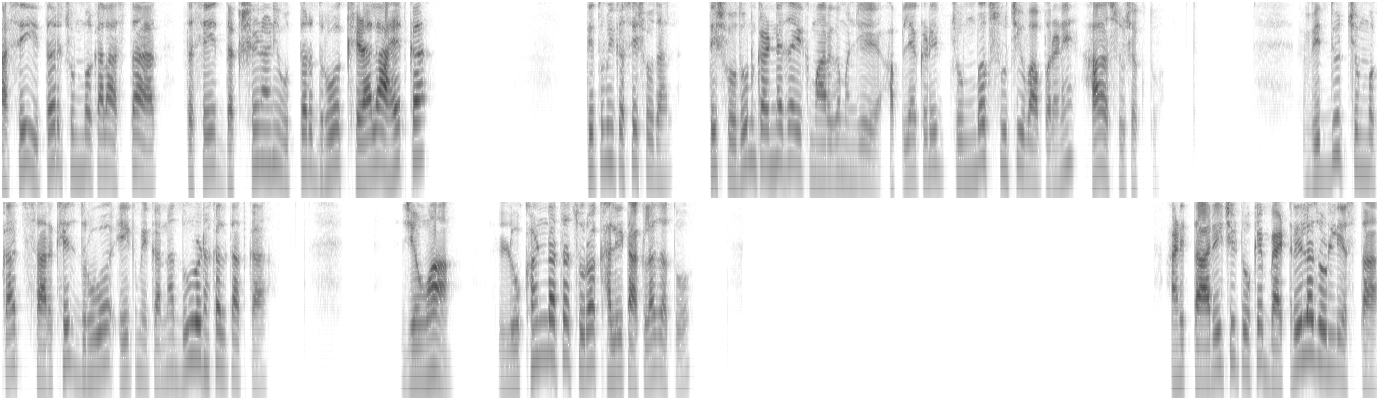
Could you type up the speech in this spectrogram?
असे इतर चुंबकाला असतात तसे दक्षिण आणि उत्तर ध्रुव खिळाला आहेत का? ते तुम्ही कसे शोधाल? ते शोधून काढण्याचा एक मार्ग म्हणजे आपल्याकडे चुंबक सूची वापरणे हा असू शकतो. विद्युत चुंबकात सारखेच ध्रुव एकमेकांना दूर ढकलतात का? जेव्हा लोखंडाचा चुरा खाली टाकला जातो आणि तारेची टोके बॅटरीला जोडली असता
